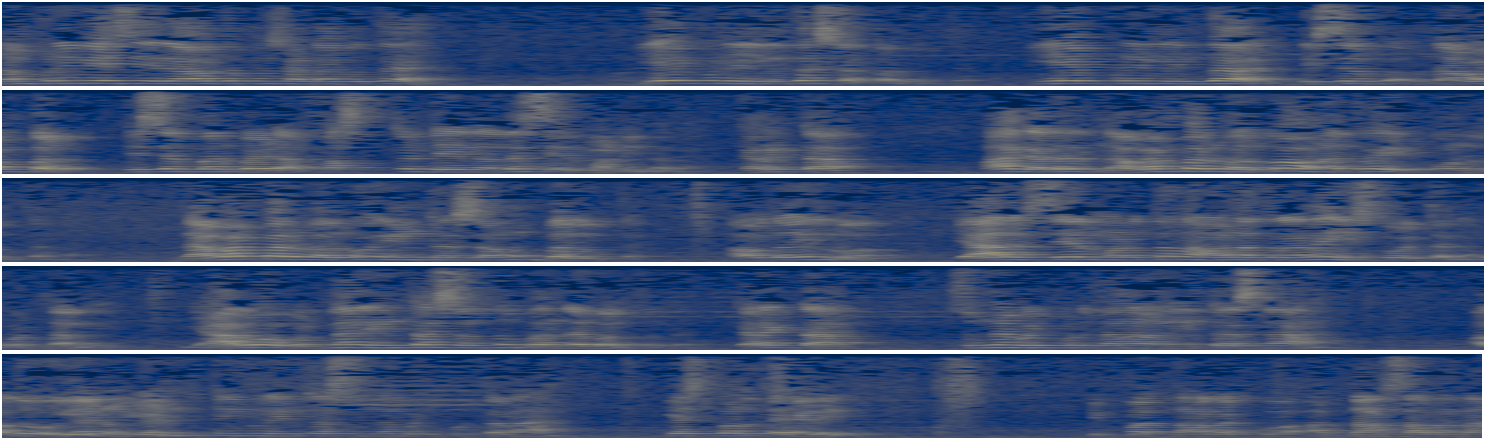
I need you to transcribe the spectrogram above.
ನಮ್ ಪ್ರೀವಿಯಸ್ ಇಯರ್ ಯಾವತ್ತಪ್ಪ ಸ್ಟಾರ್ಟ್ ಆಗುತ್ತೆ? ಏಪ್ರಿಲ್ ಇಂದ ಸ್ಟಾರ್ಟ್ ಆಗುತ್ತೆ. ಏಪ್ರಿಲ್ ಇಂದ ಡಿಸೆಂಬರ್ ನವೆಂಬರ್ ಡಿಸೆಂಬರ್ ಬೇಡ ಫಸ್ಟ್ ಡೇ ನಲ್ಲೇ ಸೇಲ್ ಮಾಡಿದ್ದಾನೆ ಕರೆಕ್ಟಾ ಹಾಗಾದ್ರೆ ನವೆಂಬರ್ ವರ್ಗೂ ಅವನ ಹತ್ರ ಇಟ್ಕೊಂಡಿರ್ತಾನೆ. ನವೆಂಬರ್ ವರ್ಗೂ ಇಂಟ್ರೆಸ್ಟ್ ಅವನು ಬರುತ್ತೆ. ಹೌದಾ ಇಲ್ವೋ? ಯಾರು ಸೇಲ್ ಮಾಡ್ತಾನೋ ಅವನ ಹತ್ರನೇ ಇಸ್ಕೊಳ್ತಾನೆ ಒಟ್ನಲ್ಲಿ. ಯಾರೋ ಒಟ್ನಲ್ಲಿ ಇಂಟ್ರೆಸ್ಟ್ ಅಂತೂ ಬಂದೇ ಬರ್ತದೆ. ಕರೆಕ್ಟಾ ಸುಮ್ನೆ ಬಿಟ್ಬಿಡ್ತಾನ ಅವನ ಇಂಟ್ರೆಸ್ಟ್ನ? ಅದು ಏನು, ಎಂಟು ತಿಂಗಳು ಇಂಟ್ರೆಸ್ಟ್ ಸುಮ್ನೆ ಬಿಟ್ಬಿಡ್ತಾನ? ಎಷ್ಟು ಬರುತ್ತೆ, ಹೇಳಿ. ಇಪ್ಪತ್ನಾಲ್ಕು, ಹದಿನಾರು ಸಾವಿರನ?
